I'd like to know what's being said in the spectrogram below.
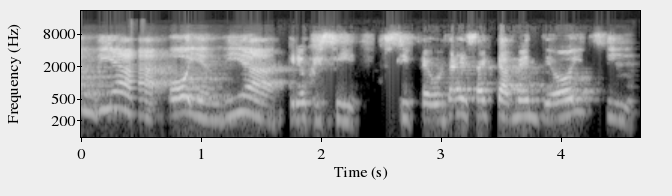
en día, hoy en día, creo que sí. Si preguntás exactamente hoy, sí,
